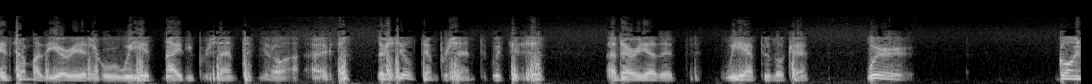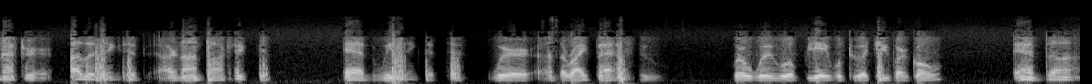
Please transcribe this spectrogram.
in some of the areas where we hit 90%, you know, I, there's still 10%, which is an area that we have to look at. We're going after other things that are non-toxic, and we think that we're on the right path to where we will be able to achieve our goal. And uh,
